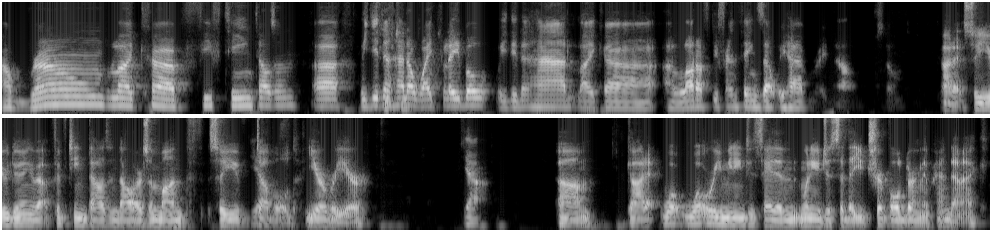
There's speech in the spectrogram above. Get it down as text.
around like uh, 15,000. Uh, we didn't had a white label. We didn't had like uh, a lot of different things that we have right now. So Got it. So you're doing about $15,000 a month. So you've Yes. doubled year over year. Yeah. Um, got it. What, what were you meaning to say then when you just said that you tripled during the pandemic?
